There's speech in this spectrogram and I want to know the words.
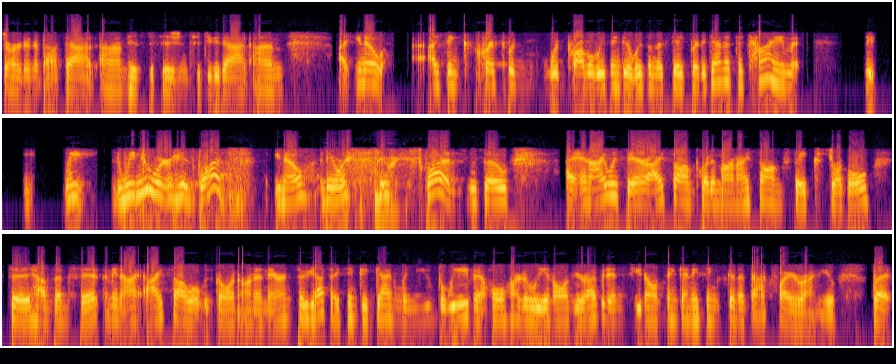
Darden about that, um, his decision to do that. Um, uh, you know, I think Chris would would probably think it was a mistake, but again, at the time, it, we we knew were his gloves. You know, they were they were his gloves, and so and I was there. I saw him put them on. I saw him fake struggle to have them fit. I mean, I, I saw what was going on in there. And so, yes, I think again, when you believe it wholeheartedly in all of your evidence, you don't think anything's going to backfire on you. But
